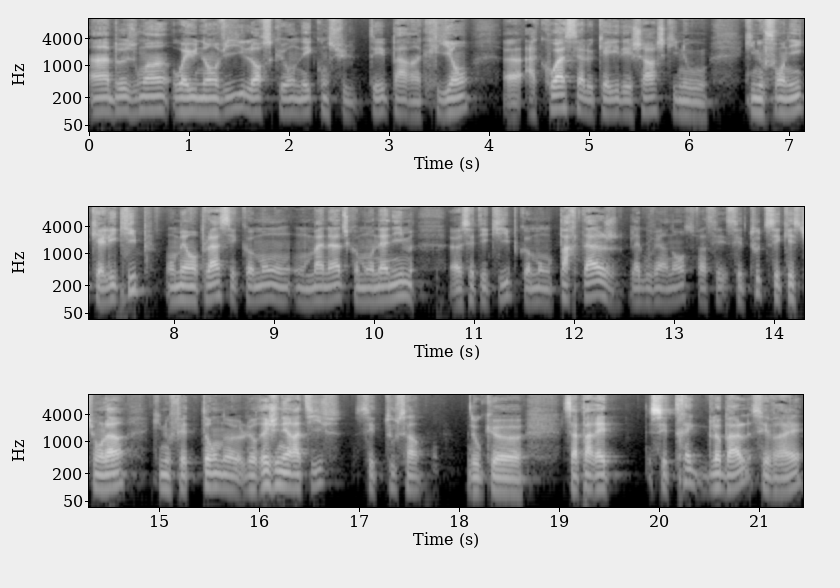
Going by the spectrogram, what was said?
à un besoin ou à une envie lorsqu'on est consulté par un client, euh, à quoi sert le cahier des charges qui nous, qui nous fournit, quelle équipe on met en place et comment on, manage, comment on anime euh, cette équipe, comment on partage la gouvernance? Enfin, c'est toutes ces questions-là qui nous fait tendre le régénératif, c'est tout ça. Donc, ça paraît, c'est très global, c'est vrai,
